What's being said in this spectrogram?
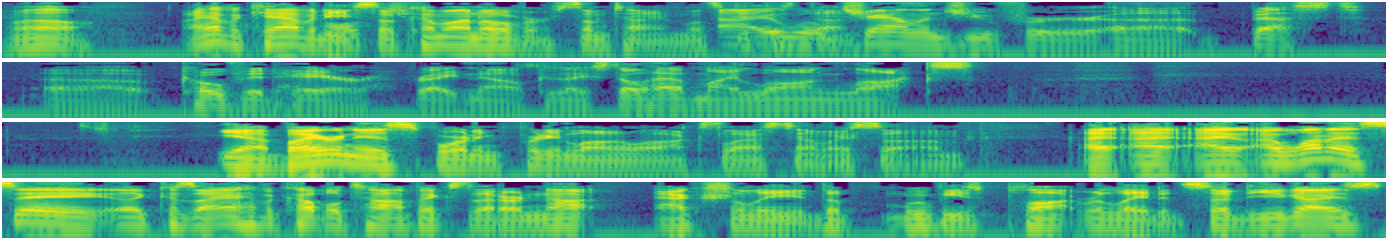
well, I have a cavity, so come on over sometime. Let's get I this will done. challenge you for uh, best uh, COVID hair right now because I still have my long locks. Yeah, Byron is sporting pretty long locks. Last time I saw him, I I, I, want to say because I have a couple topics that are not actually the movie's plot related. So, do you guys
